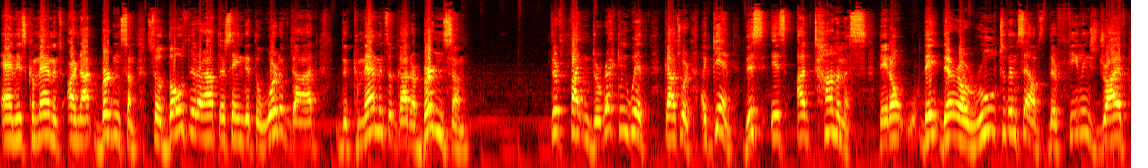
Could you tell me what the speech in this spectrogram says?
and his commandments are not burdensome." So those that are out there saying that the word of God, the commandments of God are burdensome, they're fighting directly with God's word. Again, this is autonomous. They don't they they're a rule to themselves. Their feelings drive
